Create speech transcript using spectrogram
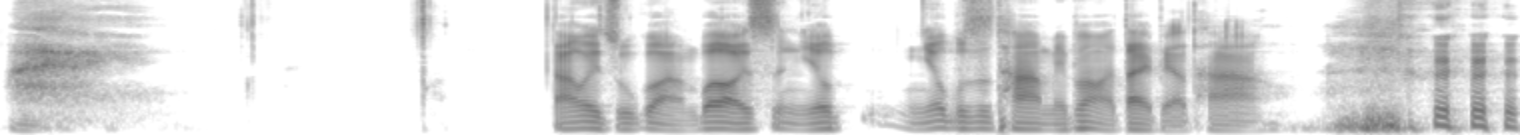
哎，单位主管不好意思，你又你又不是他，没办法代表他。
